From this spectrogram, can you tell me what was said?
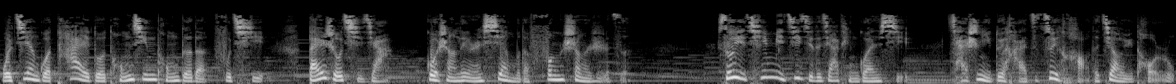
我见过太多同心同德的夫妻，白手起家，过上令人羡慕的丰盛日子。所以，亲密积极的家庭关系，才是你对孩子最好的教育投入。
